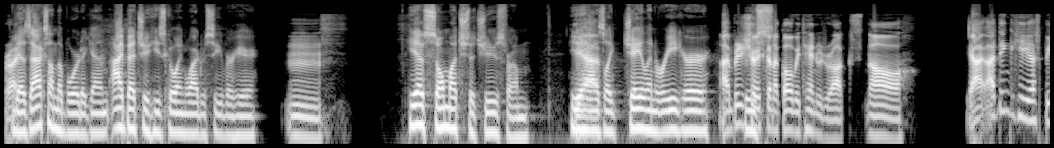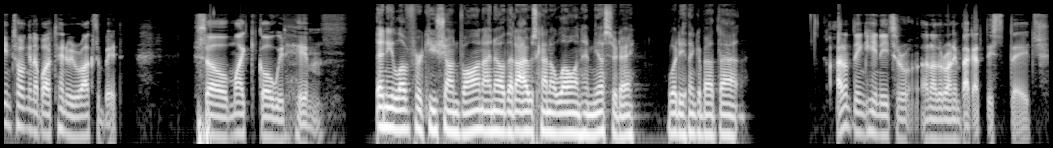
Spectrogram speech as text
right? Yeah, Zach's on the board again. I bet you he's going wide receiver here. Mm, He has so much to choose from. He Yeah. has like Jalen Reagor. I'm pretty sure he's gonna go with Henry Ruggs. No, yeah, I think he has been talking about Henry Ruggs a bit, so might go with him. Any love for Ke'Shawn Vaughn? I know that I was kind of low on him yesterday. What do you think about that? I don't think he needs another running back at this stage.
